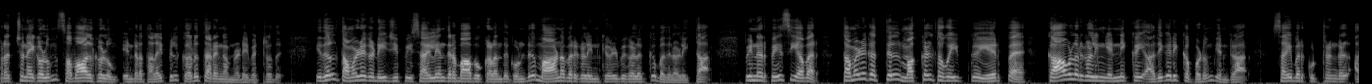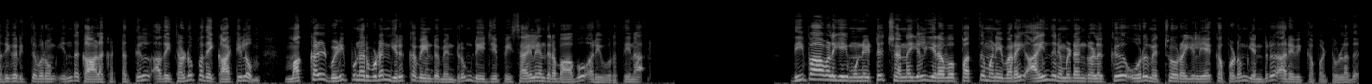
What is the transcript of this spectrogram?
பிரச்சினைகளும் சவால்களும் என்ற தலைப்பில் கருத்தரங்கம் நடைபெற்றது. இதில் தமிழக டிஜிபி சைலேந்திரபாபு கலந்து கொண்டு மாணவர்களின் கேள்விகளுக்கு பதிலளித்தார். பின்னர் பேசிய அவர் தமிழகத்தில் மக்கள் தொகைக்கு ஏற்ப காவலர்களின் எண்ணிக்கை அதிகரிக்கப்படும் என்றார். சைபர் குற்றங்கள் அதிகரித்து வரும் இந்த காலகட்டத்தில் அதை தடுப்பதை காட்டிலும் மக்கள் விழிப்புணர்வுடன் இருக்க வேண்டும் என்றும் டிஜிபி சைலேந்திரபாபு அறிவுறுத்தினார். தீபாவளியை முன்னிட்டு சென்னையில் இரவு பத்து மணி வரை ஐந்து நிமிடங்களுக்கு ஒரு மெட்ரோ ரயில் இயக்கப்படும் என்று அறிவிக்கப்பட்டுள்ளது.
